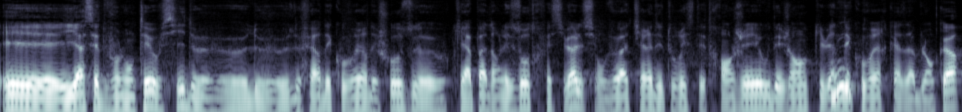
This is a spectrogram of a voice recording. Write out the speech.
et il y a cette volonté aussi de, de, faire découvrir des choses euh, qu'il n'y a pas dans les autres festivals. Si on veut attirer des touristes étrangers ou des gens qui viennent découvrir Casablanca,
